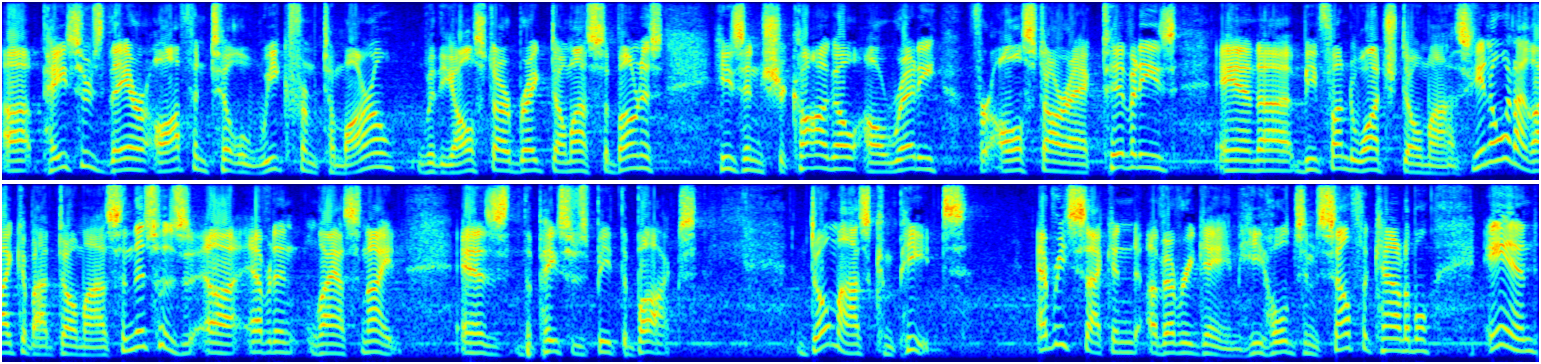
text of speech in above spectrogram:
Uh, Pacers, they are off until a week from tomorrow with the All Star break. Domas Sabonis, he's in Chicago already for All Star activities, and uh, be fun to watch Domas. You know what I like about Domas, and this was uh, evident last night as the Pacers beat the Bucks. Domas competes every second of every game. He holds himself accountable, and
